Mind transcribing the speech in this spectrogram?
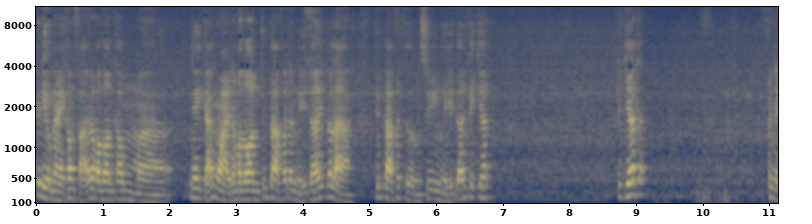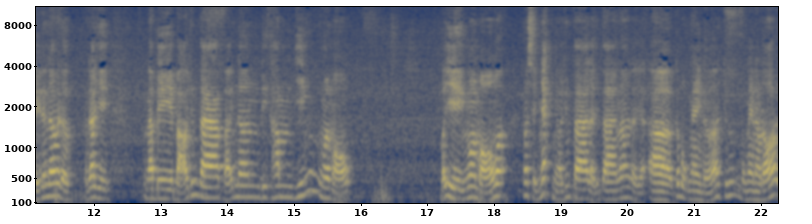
cái điều này không phải Ramadan không mà ngay cả ngoài Ramadan chúng ta phải nên nghĩ tới đó là chúng ta phải thường xuyên nghĩ đến cái chết. Cái chết phải nghĩ đến đó mới được. Thành ra gì? Nabi bảo chúng ta phải nên đi thăm viếng ngôi mộ. Bởi vì ngôi mộ á, nó sẽ nhắc nhở chúng ta là chúng ta nó là ờ à, có một ngày nữa chúng một ngày nào đó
